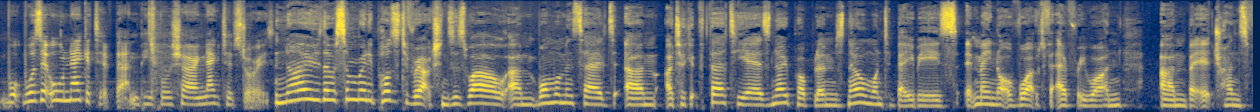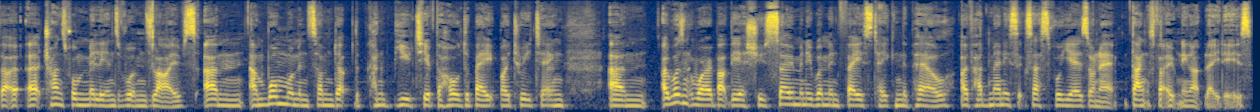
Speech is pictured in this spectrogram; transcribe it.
was it all negative then? People sharing negative stories? No, there were some really positive reactions as well. Um, one woman said, um, I took it for 30 years, no problems, no one wanted babies. It may not have worked for everyone, um, but it transfer, uh, transformed millions of women's lives. Um, and one woman summed up the kind of beauty of the whole debate by tweeting, um, I wasn't worried about the issues so many women face taking the pill. I've had many successful years on it. Thanks for opening up, ladies.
